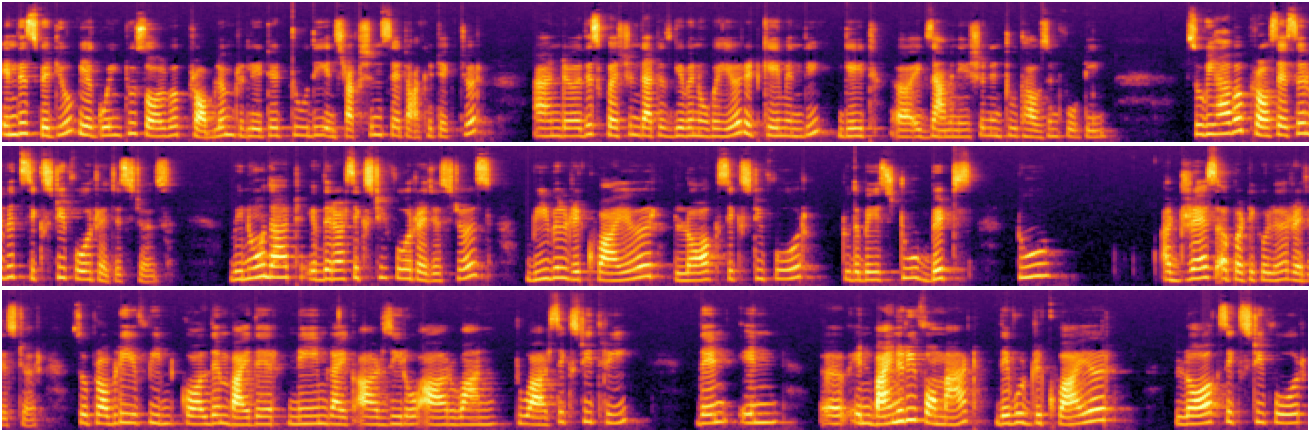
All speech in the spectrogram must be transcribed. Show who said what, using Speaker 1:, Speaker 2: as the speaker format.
Speaker 1: In this video, we are going to solve a problem related to the instruction set architecture and uh, this question that is given over here, it came in the GATE uh, examination in 2014. So, we have a processor with 64 registers. We know that if there are 64 registers, we will require log 64 to the base 2 bits to address a particular register. So probably if we call them by their name like R0, R1 to R63, then in, uh, in binary format, they would require log 64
